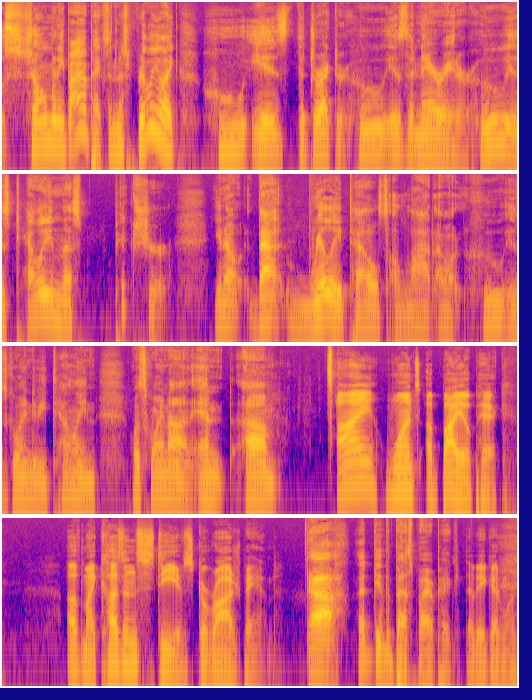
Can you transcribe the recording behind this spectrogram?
so many biopics and there's really like who is the director? Who is the narrator? Who is telling this picture? You know, that really tells a lot about who is going to be telling what's going on. And um I want a biopic of my cousin Steve's garage band. Ah, that'd be the best biopic That'd be a good one.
